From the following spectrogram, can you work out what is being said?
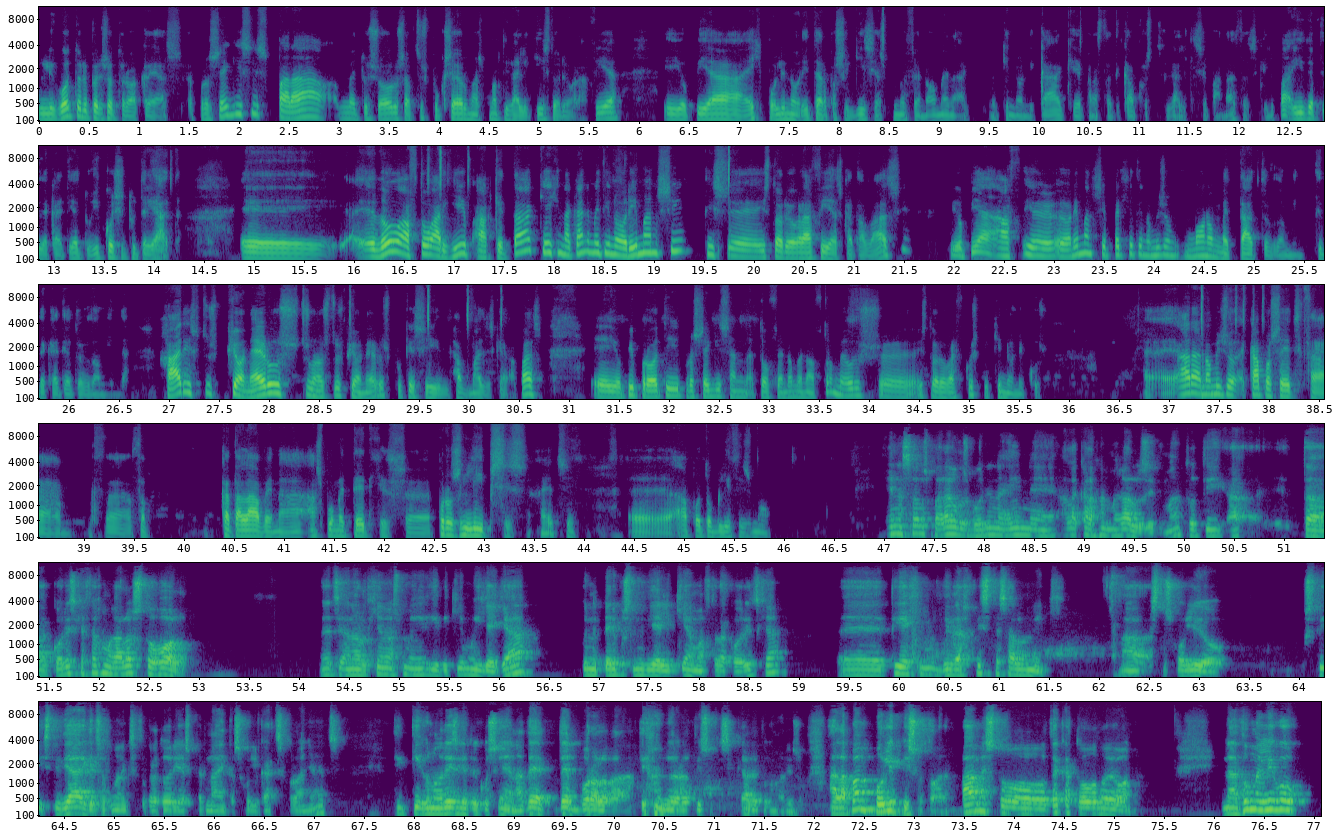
λιγότερο ή περισσότερο ακραίας προσέγγισης παρά με τους όρους αυτούς που ξέρουμε ας πούμε από τη γαλλική ιστοριογραφία η οποία έχει πολύ νωρίτερα προσεγγίσει ας πούμε, φαινόμενα κοινωνικά και επαναστατικά όπως τη Γαλλική Επανάσταση κλπ. ήδη από τη δεκαετία του 20 του 30. Ε, εδώ αυτό αργεί αρκετά και έχει να κάνει με την ορίμανση της ε, ιστοριογραφίας κατά βάση, η οποία η ορίμανση επέρχεται νομίζω μόνο μετά το 70, τη δεκαετία του 70. Χάρη στους πιονέρους, στους γνωστούς πιονέρους που και εσύ θαυμάζεις και αγαπάς, ε, οι οποίοι πρώτοι προσέγγισαν το φαινόμενο αυτό με όρους ε, ιστοριογραφικούς και κοινωνικούς. Ε, άρα νομίζω κάπως έτσι θα, θα, θα καταλάβαινα ας πούμε τέτοιες ε, προσλήψεις έτσι, ε, από τον πληθυσμό. Ένας άλλος παράγοντας μπορεί να είναι, αλλά καλά, είναι μεγάλο ζήτημα, το ότι τα κορίτσια αυτά έχουν μεγαλώσει στο Βόλο. Έτσι, αναρωτιέμαι, ας πούμε, η δική μου η γιαγιά, που είναι περίπου στην ίδια ηλικία με αυτά τα κορίτσια, ε, τι έχει διδαχθεί στη Θεσσαλονίκη, α, στο σχολείο στη, στη διάρκεια της Οθωμανικής Αυτοκρατορίας περνάει τα σχολικά της χρόνια. Έτσι. Τι, τι γνωρίζει για το 21. Δεν, δεν μπορώ να το ρωτήσω φυσικά, δεν το γνωρίζω. Αλλά πάμε πολύ πίσω τώρα. Πάμε στο 18ο αιώνα. Να δούμε λίγο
